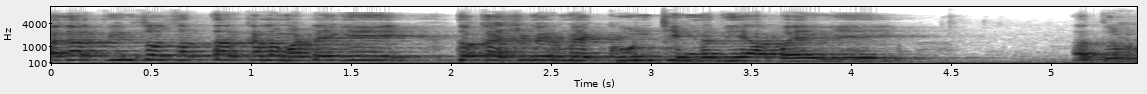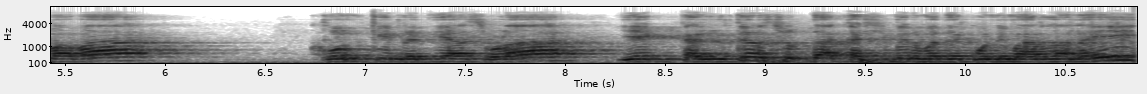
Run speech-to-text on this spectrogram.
अगर 370 कलम हटेगी तो कश्मीर में खून की नदियां बहेंगी. अतुल बाबा खून की नदियां सोडा एक कंकर सुद्धा कश्मीरमध्ये कोणी मारला नाही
